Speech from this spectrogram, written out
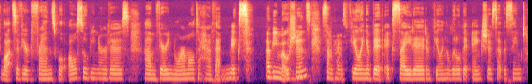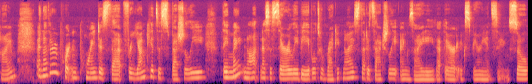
Lots of your friends will also be nervous. Um, very normal to have that mix of emotions, sometimes feeling a bit excited and feeling a little bit anxious at the same time. Another important point is that for young kids, especially, they might not necessarily be able to recognize that it's actually anxiety that they're experiencing. So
